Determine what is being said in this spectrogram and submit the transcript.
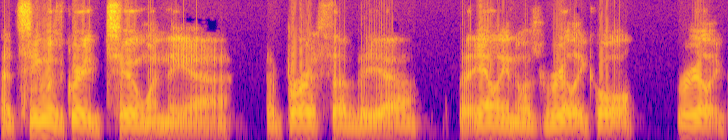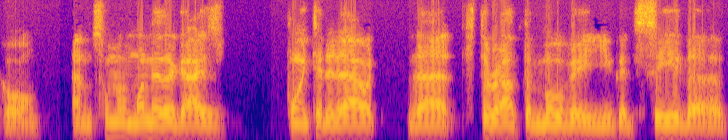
That scene was great too when the uh, the birth of the uh, the alien was really cool, really cool. And someone, one of the other guys, pointed it out that throughout the movie you could see the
